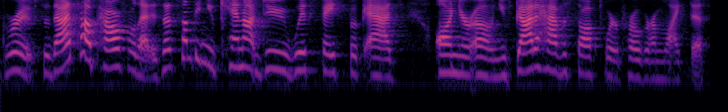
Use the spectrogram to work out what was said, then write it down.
group. So that's how powerful that is. That's something you cannot do with Facebook ads on your own. You've got to have a software program like this.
